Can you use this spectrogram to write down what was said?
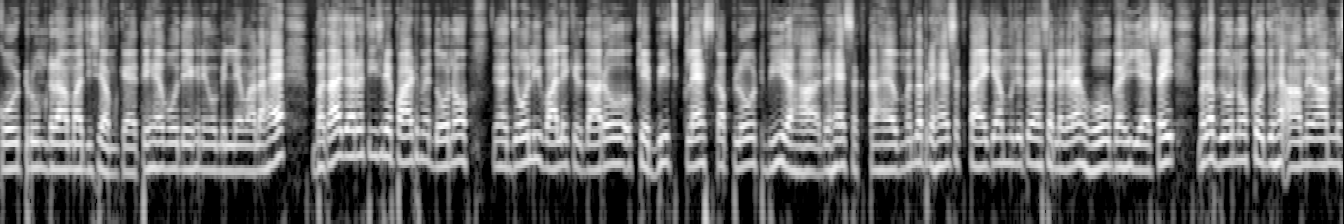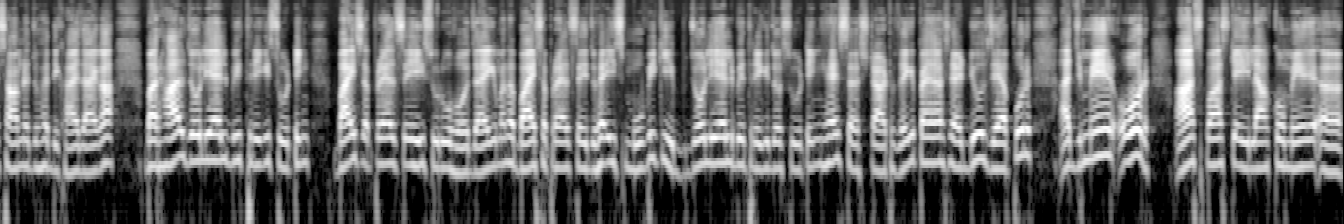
कोर्ट रूम ड्रामा जिसे हम कहते हैं वो देखने को मिलने वाला है। बताया जा रहा है तीसरे पार्ट में दोनों जोली वाले किरदारों के बीच क्लैश का प्लॉट भी रहा रह सकता है। मतलब रह सकता है क्या? मुझे तो ऐसा लग रहा है होगा ही ऐसा ही। मतलब दोनों को जो है आमने आमने सामने जो है दिखाया जाएगा। बहरहाल जोली एल बी थ्री की शूटिंग 22 अप्रैल से ही शुरू हो जाएगी। मतलब 22 अप्रैल से जो है इस मूवी की जोली एल बी थ्री की जो शूटिंग है स्टार्ट हो जाएगी। पहला शेड्यूल जयपुर, अजमेर और आसपास के इलाकों में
